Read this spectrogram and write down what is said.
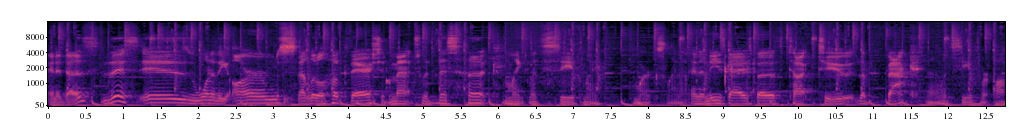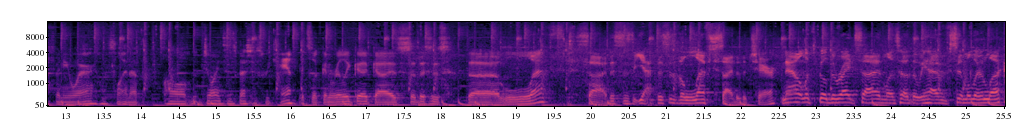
And it does. This is one of the arms. That little hook there should match with this hook. Like, let's see if my marks line up. And then these guys both tuck to the back. Now let's see if we're off anywhere. Let's line up all the joints as best as we can. It's looking really good, guys. So this is the left side. This is, yeah, this is the left side of the chair. Now let's build the right side and let's hope that we have similar luck.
